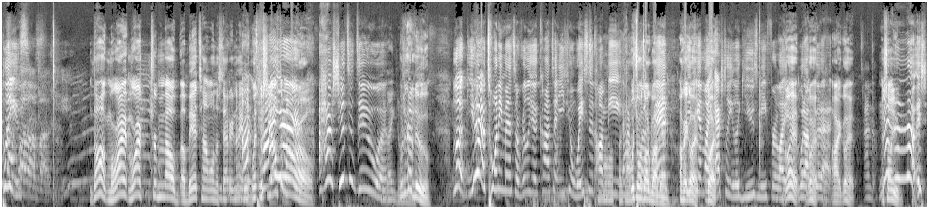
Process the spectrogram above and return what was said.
please. Dog, Mariah Mariah tripping about a bedtime on a Saturday night. I'm when, when she off tired. tomorrow? I have shit to do. Like What you doing gotta do? Look, you have 20 minutes of really good content. You can waste it on me. having What you wanna talk about then? Okay, or go you ahead, can go like ahead. actually like use me for like Go ahead. what I'm ahead. good at. All right, go ahead. I know. It's no, on no, you. no, no. It's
